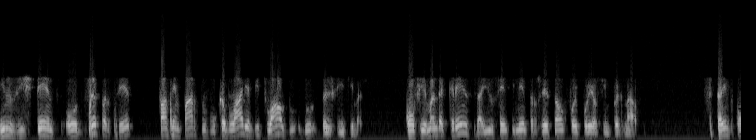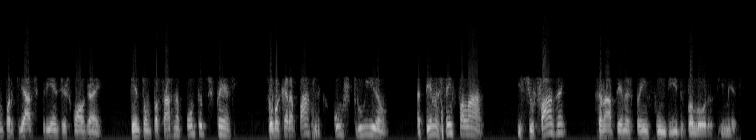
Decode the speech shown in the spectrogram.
inexistente ou desaparecer fazem parte do vocabulário habitual do, do, das vítimas, confirmando a crença e o sentimento de rejeição que foi por eles impregnado. Se têm de compartilhar experiências com alguém, tentam passar na ponta dos pés, sob a carapaça que construíram, apenas sem falar. E se o fazem, será apenas para infundir valor a si mesmo.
